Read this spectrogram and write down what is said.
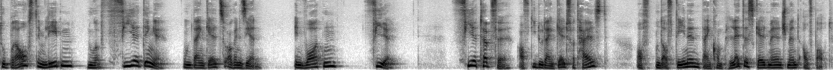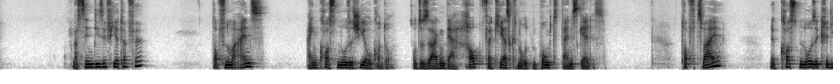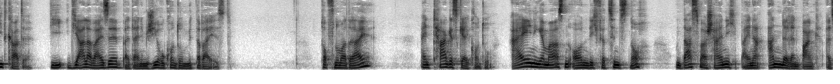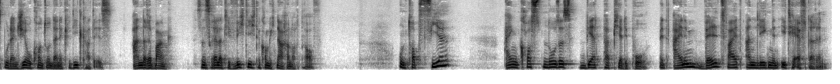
Du brauchst im Leben nur vier Dinge, um dein Geld zu organisieren. In Worten vier. Vier Töpfe, auf die du dein Geld verteilst und auf denen dein komplettes Geldmanagement aufbaut. Was sind diese vier Töpfe? Topf Nummer eins, ein kostenloses Girokonto, sozusagen der Hauptverkehrsknotenpunkt deines Geldes. Topf zwei, eine kostenlose Kreditkarte, die idealerweise bei deinem Girokonto mit dabei ist. Topf Nummer drei, ein Tagesgeldkonto, einigermaßen ordentlich verzinst noch und das wahrscheinlich bei einer anderen Bank, als wo dein Girokonto und deine Kreditkarte ist. Andere Bank. Das ist relativ wichtig, da komme ich nachher noch drauf. Und Top 4, ein kostenloses Wertpapierdepot mit einem weltweit anlegenden ETF darin,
